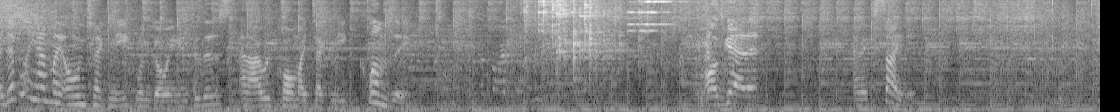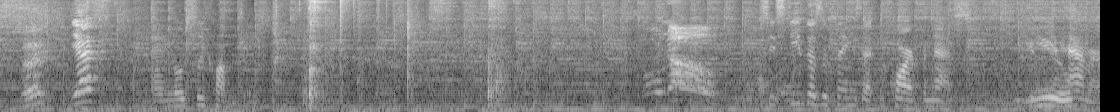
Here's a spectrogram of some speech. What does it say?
I definitely have my own technique when going into this, and I would call my technique clumsy. I'll get it. and excited, Good? Yes. and mostly clumsy. Oh no. See, Steve does the things that require finesse. You give me a hammer.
